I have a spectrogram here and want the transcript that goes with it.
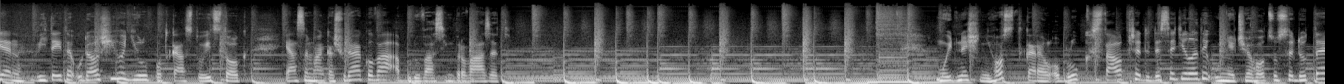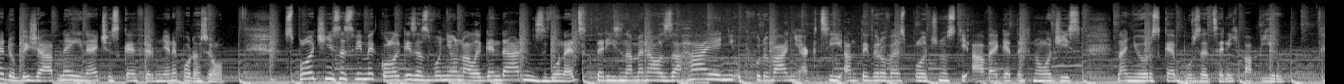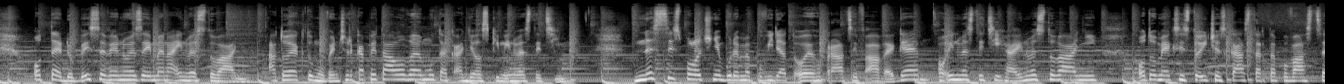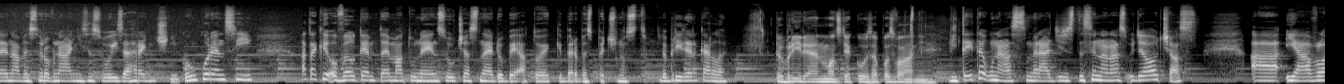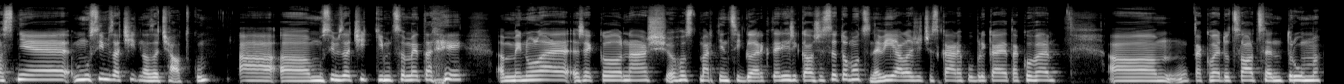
Den, vítejte u dalšího dílu podcastu It's Talk. Já jsem Hanka Šudáková a budu vás jim provázet. Můj dnešní host, Karel Obluk, stál před deseti lety u něčeho, co se do té doby žádné jiné české firmě nepodařilo. Společně se svými kolegy zazvonil na legendární zvonec, který znamenal zahájení obchodování akcí antivirové společnosti AVG Technologies na New Yorkské burze cených papírů. Od té doby se věnuje zejména investování, a to jak tomu venture kapitálovému, tak andělským investicím. Dnes si společně budeme povídat o jeho práci v AVG, o investicích a investování, o tom, jak si stojí česká startupová scéna ve srovnání se svojí zahraniční konkurencí a taky o velkém tématu nejen současné doby a to je kyberbezpečnost. Dobrý den, Karle. Dobrý den, moc děkuji za pozvání. Vítejte u nás, jsme rádi, že jste si na nás udělal čas. A já vlastně musím začít na začátku a uh, musím začít tím, co mi tady minule řekl náš host Martin Ziegler, který říkal, že se to moc neví, ale že Česká republika je takové, uh, takové docela centrum uh,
